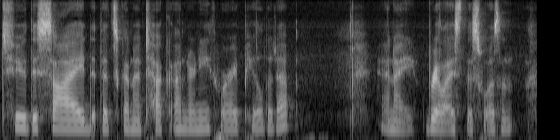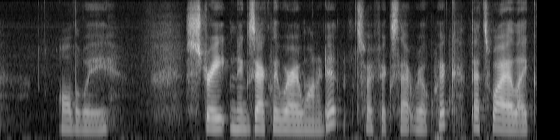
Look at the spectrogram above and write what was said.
to the side that's going to tuck underneath where I peeled it up. And I realized this wasn't all the way straight and exactly where I wanted it. So I fixed that real quick. That's why I like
